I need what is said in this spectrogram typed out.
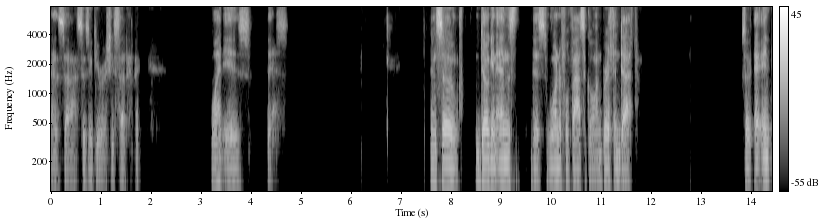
as uh, Suzuki Roshi said, I think. What is this? And so Dogen ends this wonderful fascicle on birth and death. So and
